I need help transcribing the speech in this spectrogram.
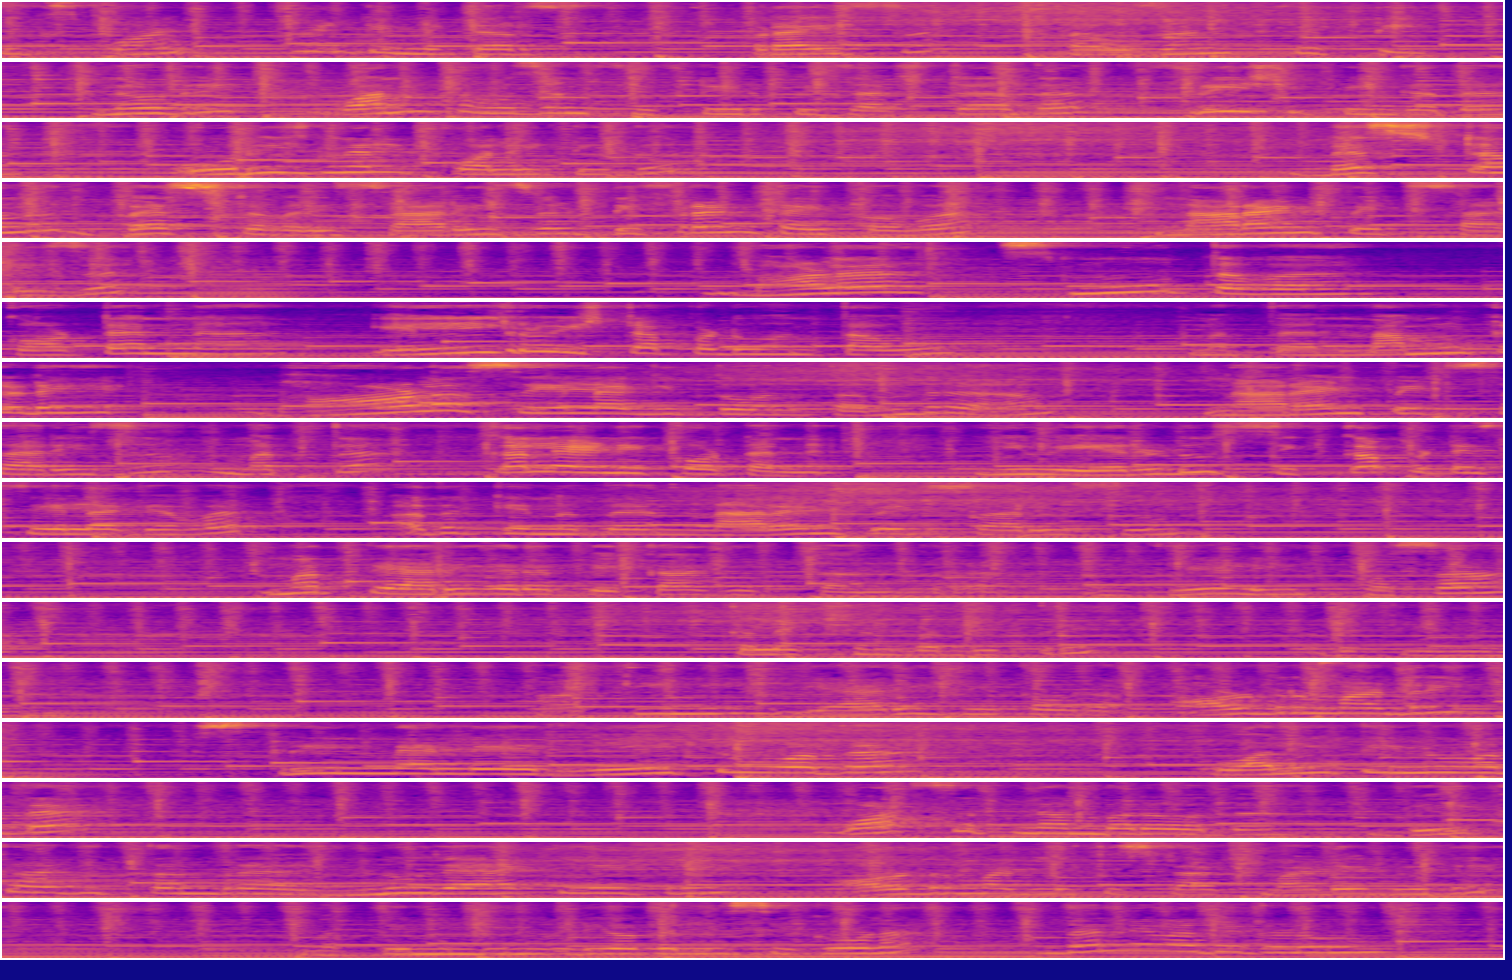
six point twenty metres price thousand fifty ನೋಡ್ರಿ one thousand fifty rupees ಅಷ್ಟೇ ಅದ free shipping ಅದ original ಕ್ವಾಲಿಟಿದು best ಅಂದ್ರೆ best ಅವರಿ sarees different type ಅವ, ನಾರಾಯಣಪೇಟ್ ಸಾರೀಸ್ ಬಹಳ smooth ಅವ ಕಾಟನ್ ಎಲ್ಲರೂ ಇಷ್ಟಪಡುವಂಥವು. ಮತ್ತು ನಮ್ಮ ಕಡೆ ಭಾಳ ಸೇಲ್ ಆಗಿದ್ದು ಅಂತಂದ್ರೆ ನಾರಾಯಣಪೇಟ್ ಸಾರೀಸ್ ಮತ್ತು ಕಲ್ಯಾಣಿ ಕಾಟನ್ ಇವು ಎರಡೂ ಸಿಕ್ಕಾಪಟ್ಟೆ ಸೇಲ್ ಆಗ್ಯಾವ. ಅದಕ್ಕೇನದ, ನಾರಾಯಣಪೇಟ್ ಸಾರೀಸು ಮತ್ತೆ ಯಾರಿಗಾರ ಬೇಕಾಗಿತ್ತಂದ್ರೆ ಅಂತ ಹೇಳಿ ಹೊಸ ಕಲೆಕ್ಷನ್ ಬಂದಿತ್ರಿ. ಅದಕ್ಕೆ ಹಾಕೀನಿ. ಯಾರಿಗೆ ಬೇಕವ್ರ ಆರ್ಡರ್ ಮಾಡ್ರಿ. ಸ್ಕ್ರೀನ್ ಮೇಲೆ ರೇಟು ಅದ ಕ್ವಾಲಿಟಿನೂ ಅದ ವಾಟ್ಸಪ್ ನಂಬರು ಅದ. ಬೇಕಾಗಿತ್ತಂದ್ರೆ ಇನ್ನೂ ಯಾಕೆ ಲೇಟ್ರಿ ಆರ್ಡರ್ ಮಾಡ್ಲಿಕ್ಕೆ ಸ್ಟಾರ್ಟ್ ಮಾಡೇ ಬಿಡ್ರಿ. ಮತ್ತೆ ಮುಂದಿನ ವಿಡಿಯೋದಲ್ಲಿ ಸಿಗೋಣ. ಧನ್ಯವಾದಗಳು.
